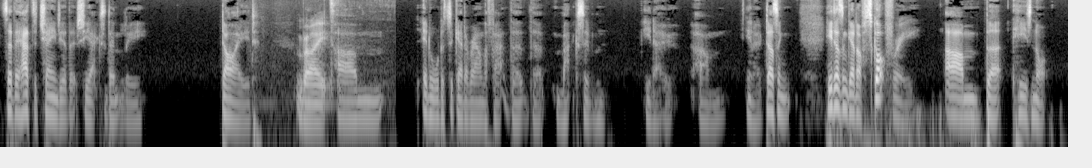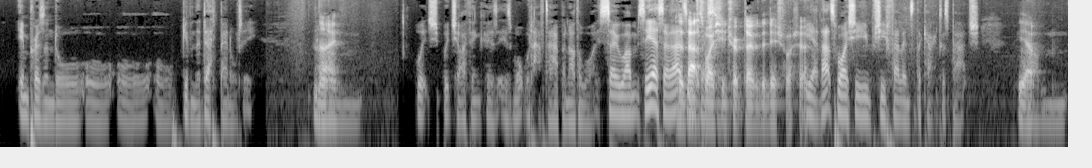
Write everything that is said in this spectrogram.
so they had to change it that she accidentally died Right. um, in order to get around the fact that that Maxim, you know, um, you know, doesn't he doesn't get off scot free, um, but he's not imprisoned or or or, or given the death penalty, no. um, which which I think is, is what would have to happen otherwise. So um, so yeah, so so that's that's why she tripped over the dishwasher. yeah, that's why she she fell into the cactus patch. Yeah. Um,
